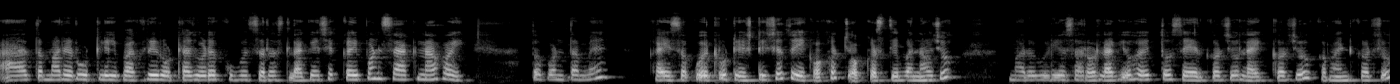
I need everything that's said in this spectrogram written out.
આ તમારે રોટલી, ભાખરી, રોટલા જોડે ખૂબ જ સરસ લાગે છે. કંઈ પણ શાક ના હોય તો પણ તમે ખાઈ શકો. એટલું ટેસ્ટી છે. તો એક વખત ચોક્કસથી બનાવજો. મારો વીડિયો સારો લાગ્યો હોય તો શેર કરજો લાઇક કરજો, કમેન્ટ કરજો.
